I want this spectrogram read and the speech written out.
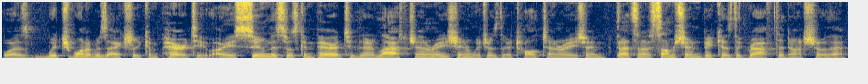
was which one it was actually compared to. I assume this was compared to their last generation, which was their 12th generation. That's an assumption because the graph did not show that.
